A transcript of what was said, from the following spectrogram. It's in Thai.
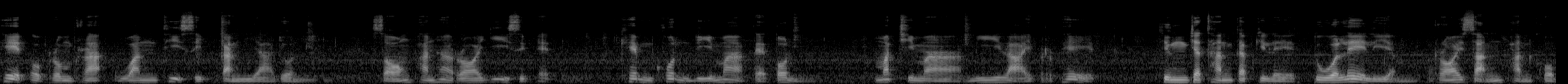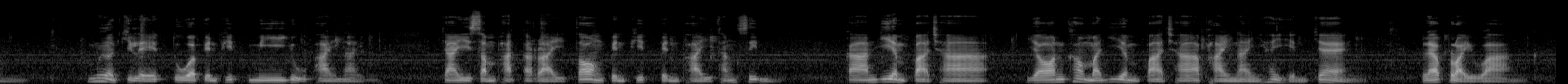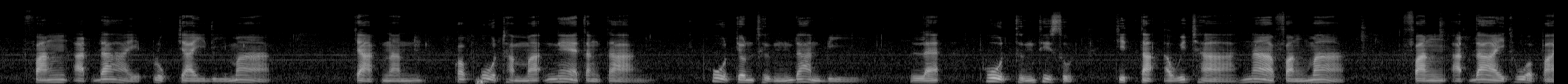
เทศอบรมพระวันที่ 10 กันยายน 2521 เข้มข้นดีมากแต่ต้น มัชชิมามีหลายประเภท จึงจะทันกับกิเลสตัวเล่เหลี่ยม ร้อยสันพันคม เมื่อกิเลสตัวเป็นพิษมีอยู่ภายใน ใจสัมผัสอะไรต้องเป็นพิษเป็นภัยทั้งสิ้น การเยี่ยมป่าช้า ย้อนเข้ามาเยี่ยมป่าช้าภายในให้เห็นแจ้ง แล้วปล่อยวาง ฟังอัดได้ปลุกใจดีมาก จากนั้นก็พูดธรรมะแง่ต่างๆ พูดจนถึงด้านบี และพูดถึงที่สุดจิตตะอวิชชาน่าฟังมาก ฟังอัดได้ทั่วไป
